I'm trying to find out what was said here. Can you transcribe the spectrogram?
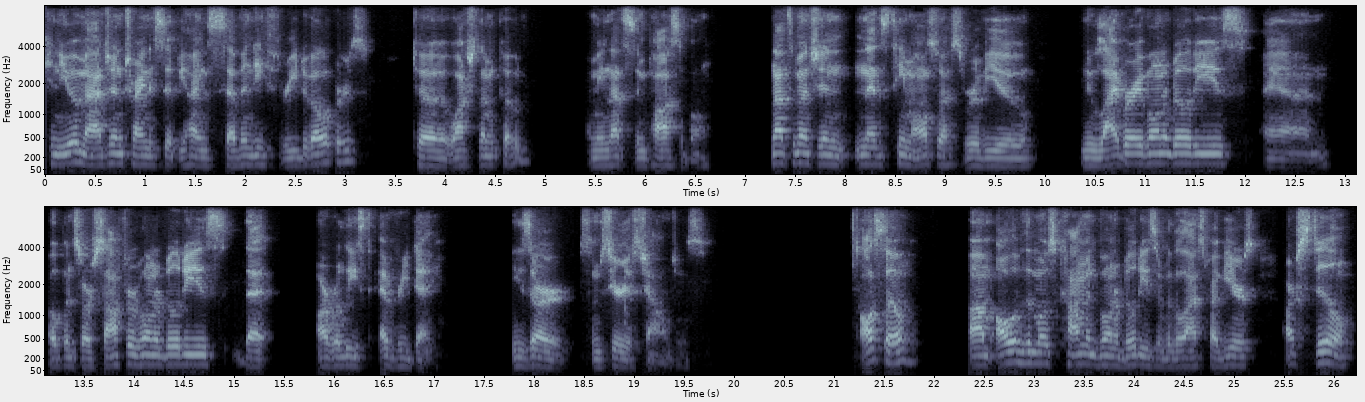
can you imagine trying to sit behind 73 developers to watch them code? I mean, that's impossible. Not to mention, Ned's team also has to review new library vulnerabilities and open source software vulnerabilities that are released every day. These are some serious challenges. Also, um, all of the most common vulnerabilities over the last five years are still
